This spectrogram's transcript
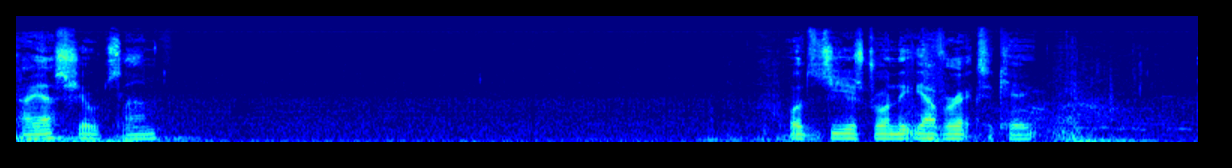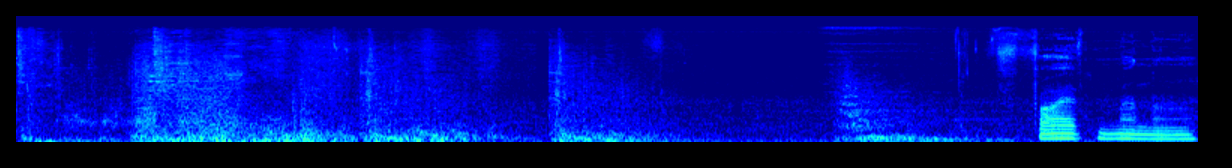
that's Shield Slam. Or did you just draw the other execute? Five mana.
